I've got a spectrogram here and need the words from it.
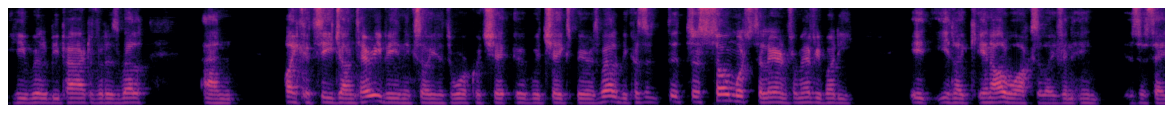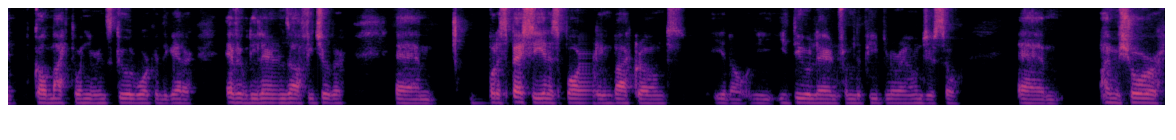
he will be part of it as well. And I could see John Terry being excited to work with with Shakespeare as well because there's so much to learn from everybody. It, it like in all walks of life. In, in as I said, going back to when you're in school working together, everybody learns off each other. Um, but especially in a sporting background, you know, you, you do learn from the people around you. So um, I'm sure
